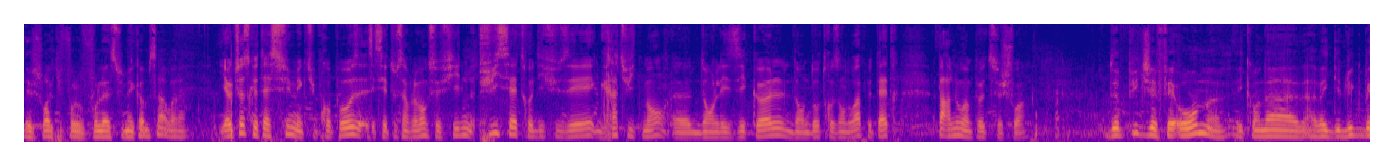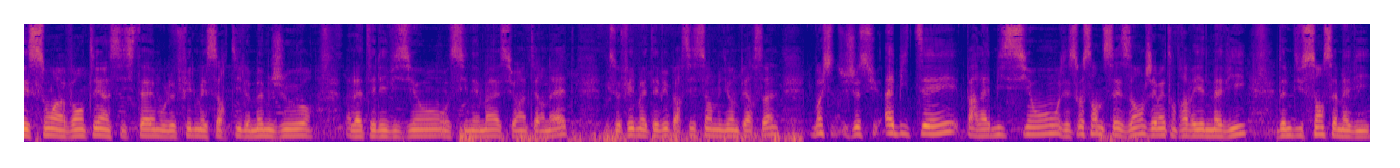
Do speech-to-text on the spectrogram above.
Et je crois qu'il faut, faut l'assumer comme ça, voilà. Il y a autre chose que tu assumes et que tu proposes, c'est tout simplement que ce film puisse être diffusé gratuitement euh, dans les écoles, dans d'autres endroits peut-être. Parle-nous un peu de ce choix. Depuis que j'ai fait Home et qu'on a, avec Luc Besson, inventé un système où le film est sorti le même jour à la télévision, au cinéma et sur Internet, et que ce film a été vu par 600 millions de personnes, moi je, suis habité par la mission, j'ai 76 ans, j'ai jamais tant travaillé de ma vie, donne du sens à ma vie.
